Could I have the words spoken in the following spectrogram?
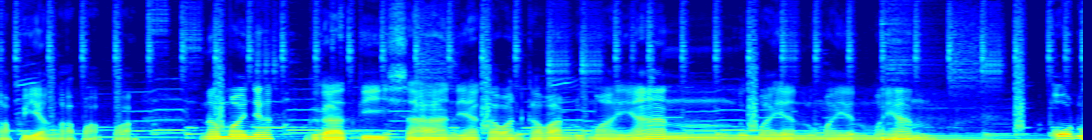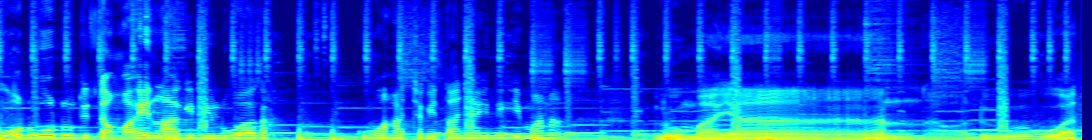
tapi ya nggak apa-apa. Namanya gratisan ya kawan-kawan. Lumayan lumayan lumayan lumayan. Aduh aduh aduh ditambahin lagi di luar. Kumaha ceritanya ini gimana? Lumayan. Aduh buat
